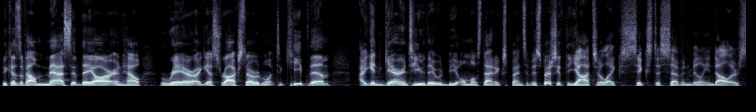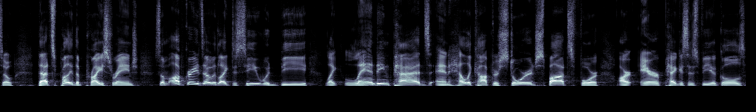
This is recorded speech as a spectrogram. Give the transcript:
because of how massive they are and how rare I guess Rockstar would want to keep them. I can guarantee you they would be almost that expensive, especially if the yachts are like six to seven million dollars. So that's probably the price range. Some upgrades I would like to see would be like landing pads and helicopter storage spots for our Air Pegasus vehicles.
